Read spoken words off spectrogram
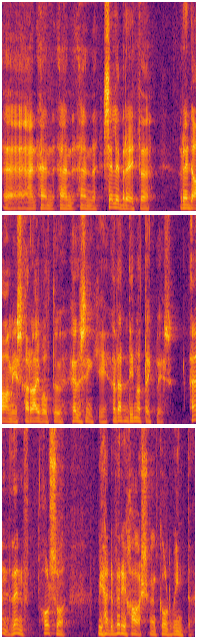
and, and, and, and celebrate the Red Army's arrival to Helsinki, and that did not take place. And then also we had a very harsh and cold winter.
